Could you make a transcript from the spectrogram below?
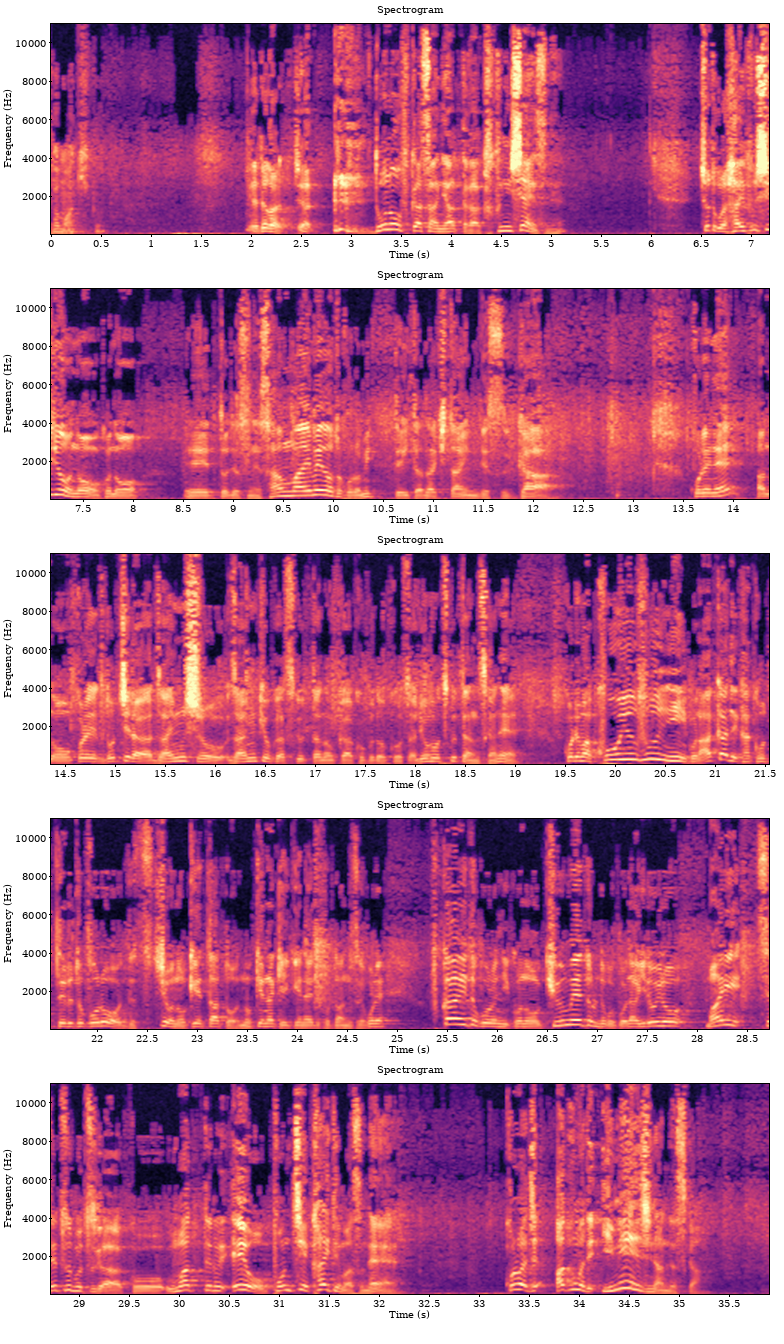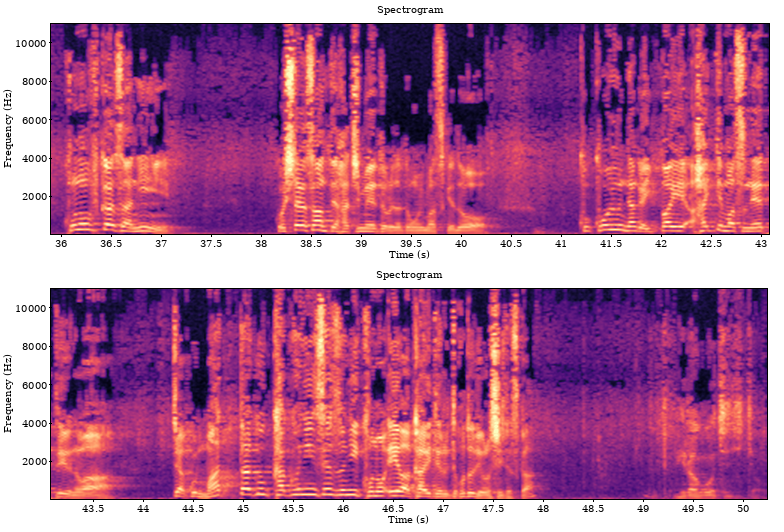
玉木君。いや、だから、じゃあ、どの深さにあったか確認してないんですね。ちょっとこれ、配布資料の、この、えーっとですね、3枚目のところを見ていただきたいんですが、これね、あの、これ、どちら財務省、財務局が作ったのか、国土交通、両方作ったんですかね。これ、まあ、こういうふうに、この赤で囲っているところで土をのけたと、のけなきゃいけないということなんですが、これ、深いところにこの9メートルのところ、いろいろ埋設物がこう埋まってる絵をポンチ絵描いてますね。これはじゃあくまでイメージなんですかこの深さに、これ下が3.8メートルだと思いますけど、ここういうふうになんかいっぱい入ってますねっていうのは、じゃあこれ全く確認せずにこの絵は描いてるってことでよろしいですか？平河内次長。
